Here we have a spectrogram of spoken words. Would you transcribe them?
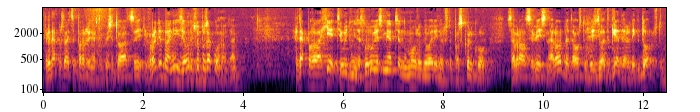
когда посылается поражение в такой ситуации, и вроде бы они сделали все по закону, так? Хотя по Галахе эти люди не заслуживали смерти, но мы уже говорили, что поскольку собрался весь народ для того, чтобы сделать гедер, ликдор, чтобы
